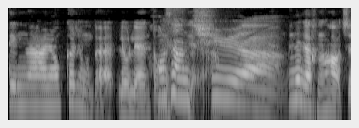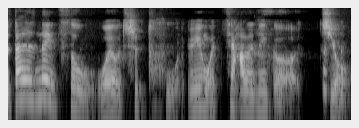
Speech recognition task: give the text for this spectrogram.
丁啊，然后各种的榴莲东西。好想去啊！那个很好吃，但是那次我有吃吐，因为我加了那个 酒，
